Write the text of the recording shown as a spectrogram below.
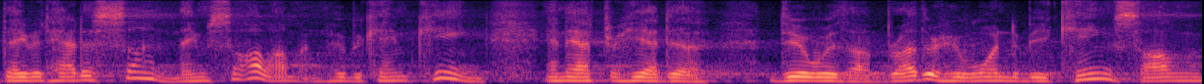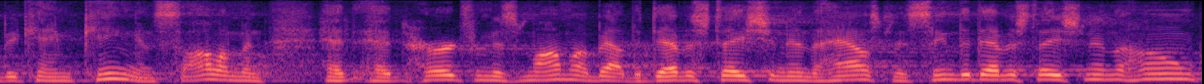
David had a son named Solomon who became king. And after he had to deal with a brother who wanted to be king, Solomon became king. And Solomon had, had heard from his mama about the devastation in the house and had seen the devastation in the home.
